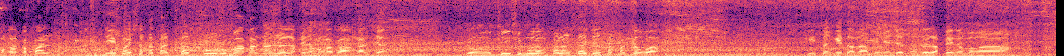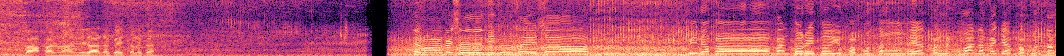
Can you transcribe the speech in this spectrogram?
makakapal ang tibay sa katagtad puro bakal ng lalaki ng mga bakal dyan yung nagsisimula pa lang sa dyan sa paggawa kitang kita namin yan dyan ang lalaki ng mga bakal na nilalagay talaga eh mga guys ah, nandito na tayo sa pinaka kanto rito, yung papuntang, ayan, pag nagkumalang ka dyan, papuntang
